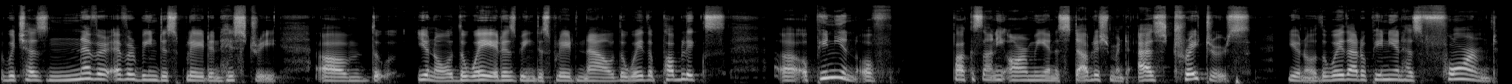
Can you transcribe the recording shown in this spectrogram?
which has never ever been displayed in history. Um, the, you know the way it is being displayed now the way the public's uh, opinion of pakistani army and establishment as traitors you know the way that opinion has formed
